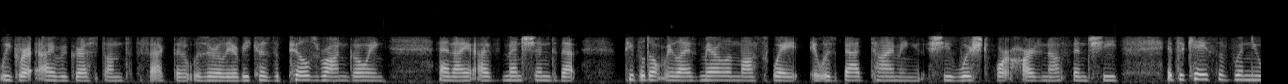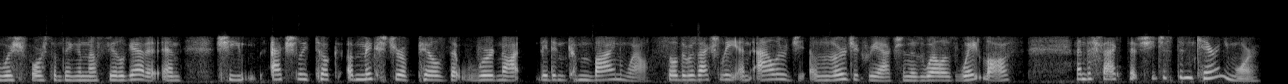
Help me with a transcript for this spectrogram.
We I regressed onto the fact that it was earlier because the pills were ongoing, and I, I've mentioned that people don't realize Marilyn lost weight. It was bad timing. She wished for it hard enough, and she. It's a case of when you wish for something enough, you'll get it. And she actually took a mixture of pills that were not. They didn't combine well, so there was actually an allergy, allergic reaction as well as weight loss, and the fact that she just didn't care anymore.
